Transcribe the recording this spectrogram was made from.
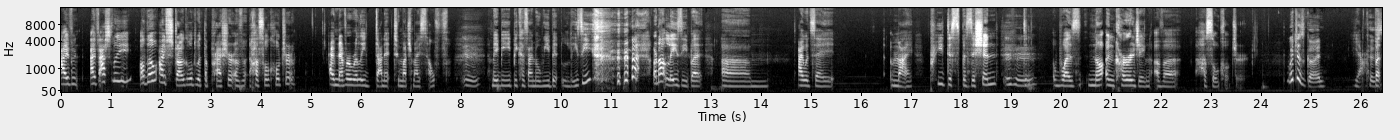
I've I've actually, although I've struggled with the pressure of hustle culture, I've never really done it too much myself. Mm. Maybe because I'm a wee bit lazy, or not lazy, but um, I would say my predisposition Mm-hmm. was not encouraging of a hustle culture. Which is good. Yeah, but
